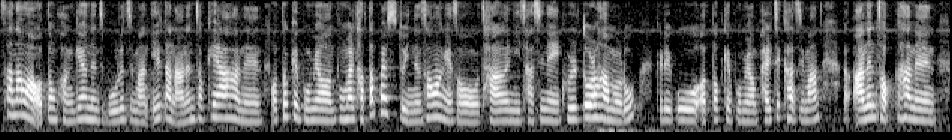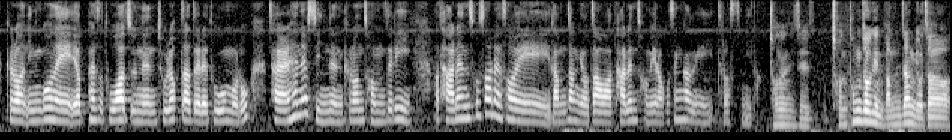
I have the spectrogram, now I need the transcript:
사나와 어떤 관계였는지 모르지만 일단 아는 척 해야 하는 어떻게 보면 정말 답답할 수도 있는 상황에서 자은이 자신의 골똘함으로 그리고 어떻게 보면 발칙하지만 아는 척 하는 그런 인곤의 옆에서 도와주는 조력자들의 도움으로 잘 해낼 수 있는 그런 점들이 다른 소설에서의 남장 여자와 다른 점이라고 생각이 들었습니다. 저는 이제 전통적인 남장 여자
